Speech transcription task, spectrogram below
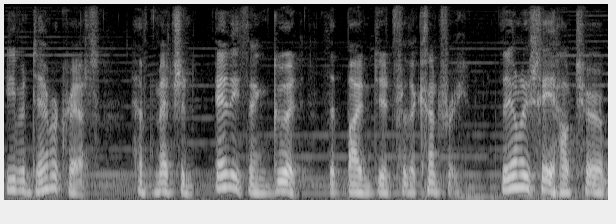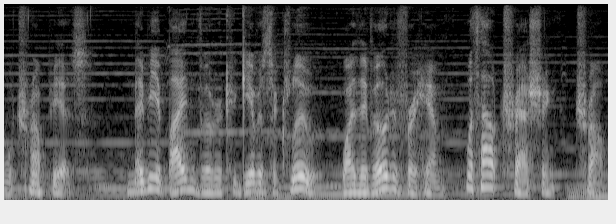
even Democrats, have mentioned anything good that Biden did for the country. They only say how terrible Trump is. Maybe a Biden voter could give us a clue why they voted for him without trashing Trump.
